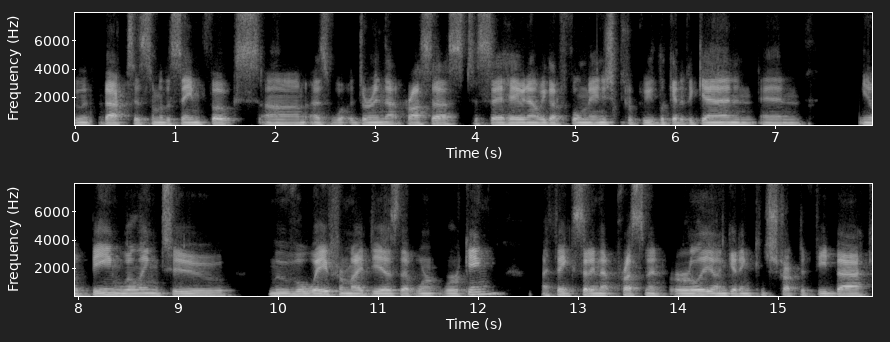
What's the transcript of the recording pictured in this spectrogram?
We went back to some of the same folks um, as w- during that process to say hey now we got a full manuscript. We look at it again and and you know being willing to move away from ideas that weren't working. I think setting that precedent early on getting constructive feedback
